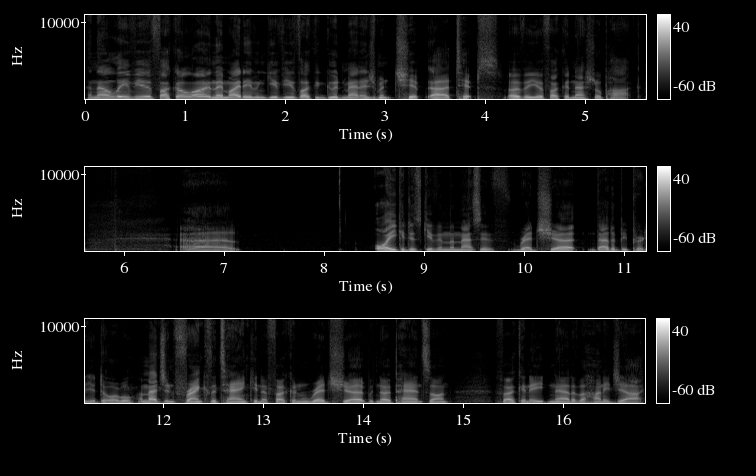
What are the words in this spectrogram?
and they'll leave you fucking alone. They might even give you a good management chip uh, tips over your fucking national park. Uh, or you could just give him a massive red shirt. That'd be pretty adorable. Imagine Frank the Tank in a fucking red shirt with no pants on, fucking eating out of a honey jar.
